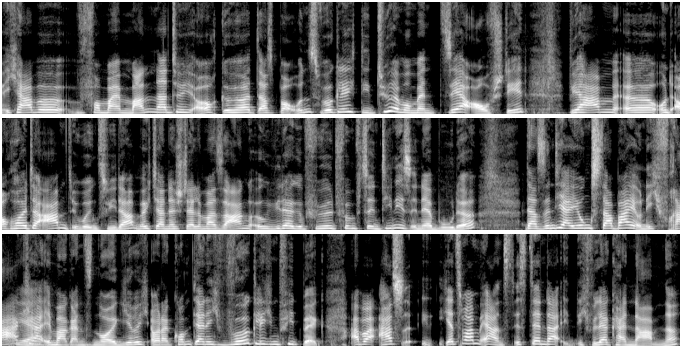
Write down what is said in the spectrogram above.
ich habe von meinem Mann natürlich auch gehört, dass bei uns wirklich die Tür im Moment sehr aufsteht. Wir haben, äh, und auch heute Abend übrigens wieder, möchte ich an der Stelle mal sagen, irgendwie wieder gefühlt 15 Teenies in der Bude. Da sind ja Jungs dabei und ich frage ja. Ja. immer ganz neugierig, aber da kommt ja nicht wirklich ein Feedback. Aber hast, jetzt mal im Ernst, ist denn da, ich will ja keinen Namen, ne?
